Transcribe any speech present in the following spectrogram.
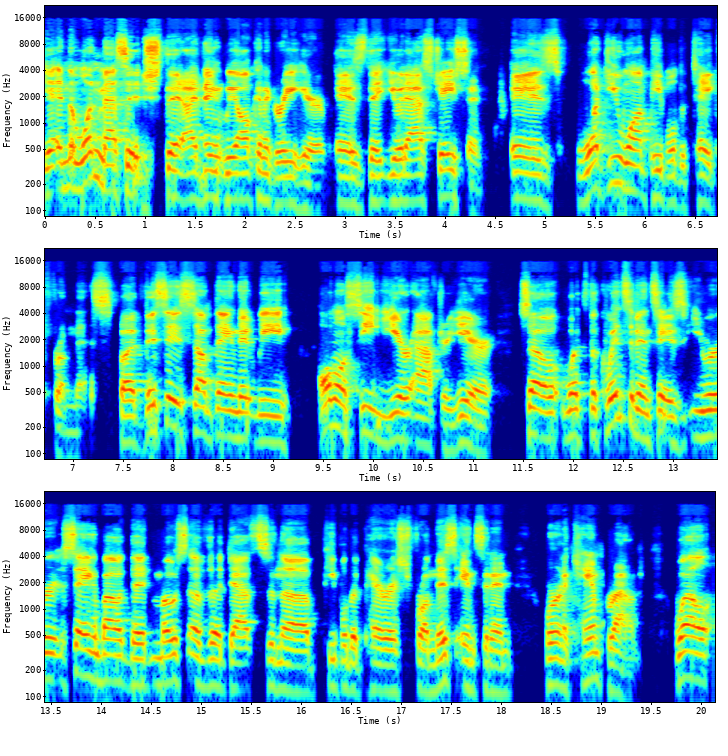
Yeah, and the one message that I think we all can agree here is that you had asked Jason is what do you want people to take from this? But this is something that we almost see year after year. So what's the coincidence is you were saying about that most of the deaths and the people that perished from this incident were in a campground. Well,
